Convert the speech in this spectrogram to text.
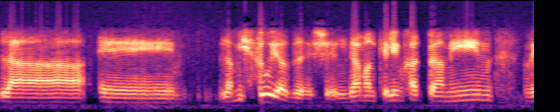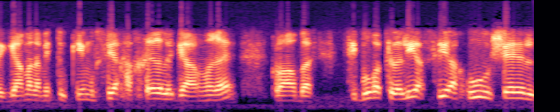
ל אה, למיסוי הזה של גם על כלים חד פעמיים וגם על המתוקים הוא שיח אחר לגמרי. כלומר, בציבור הכללי השיח הוא של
